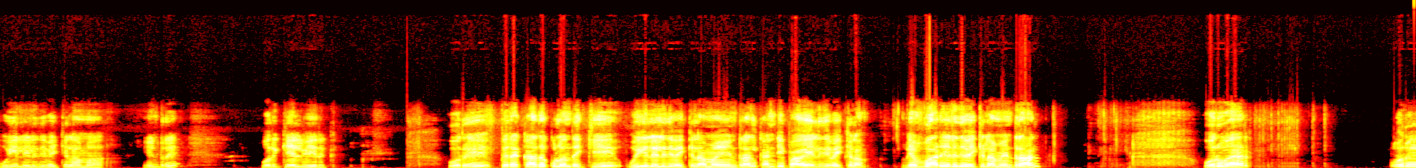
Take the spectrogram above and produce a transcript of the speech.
உயில் எழுதி வைக்கலாமா என்று ஒரு கேள்வி இருக்கு. ஒரு பிறக்காத குழந்தைக்கு உயில் எழுதி வைக்கலாமா என்றால் கண்டிப்பாக எழுதி வைக்கலாம். எவ்வாறு எழுதி வைக்கலாம் என்றால் ஒருவர் ஒரு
